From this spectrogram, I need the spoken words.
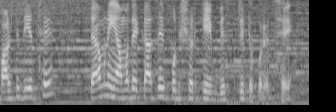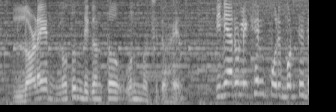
পাল্টে দিয়েছে তেমনি আমাদের কাজের পরিসরকে বিস্তৃত করেছে। লড়াইয়ের নতুন দিগন্ত উন্মোচিত হয়েছে। তিনি আরও লেখেন, পরিবর্তিত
